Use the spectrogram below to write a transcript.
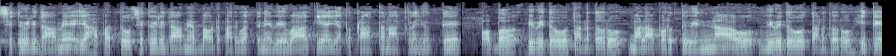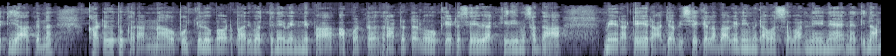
සිතුවිලි දාමය යහපත් වූ සිතුවිලි දාමයක් බවට පරිවර්තනය වේවා කියයි අප ප්‍රාර්ථනා කළ යුත්තේ. ඔබ විවිධ වූ තනතුරු බලාපොරොත්තු වෙන්නා වූ විවිධ වූ තනතුරු හිතේ තියාගෙන කටයුතු කරන්නා වූ පුද්ගලයෝ බවට පරිවර්තනය වෙන්න එපා. අපට රටට ලෝකයට සේවයක් කිරීම සඳහා මේ රටේ රාජාභිෂේක ලබා ගැනීමට අවශ්‍ය වන්නේ නැහැ නැතිනම්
